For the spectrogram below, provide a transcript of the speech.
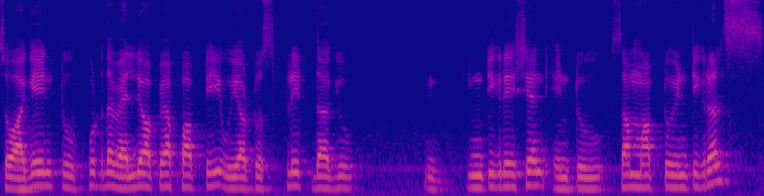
So again to put the value of f of t we have to split the integration into sum of two integrals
